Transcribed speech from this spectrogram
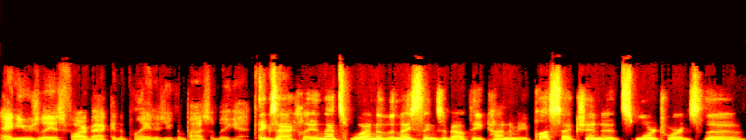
and usually as far back in the plane as you can possibly get. Exactly. And that's one of the nice things about the economy plus section. It's more towards the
